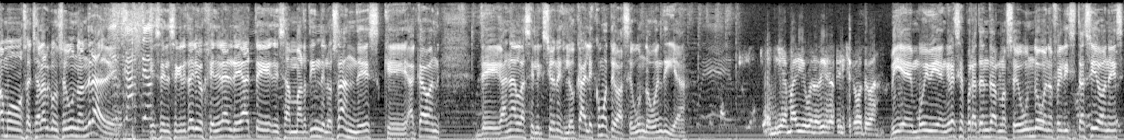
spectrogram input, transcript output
Vamos a charlar con Segundo Andrade, que es el secretario general de ATE de San Martín de los Andes, que acaban de ganar las elecciones locales. ¿Cómo te va, Segundo? Buen día. Buen día, Mario. Buenos días, ¿Cómo te va? Bien, muy bien. Gracias por atendernos, Segundo. Bueno, felicitaciones.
